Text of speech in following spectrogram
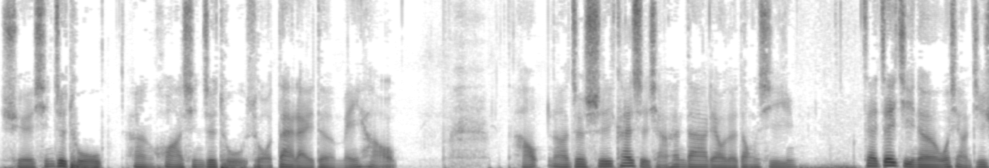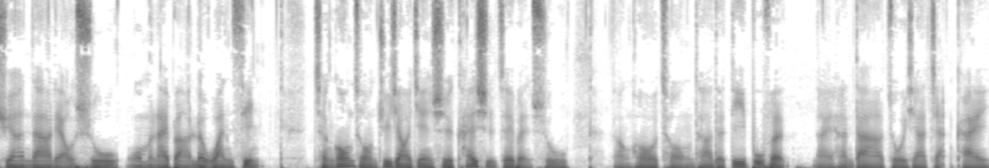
学心智图和画心智图所带来的美好。好，那这是一开始想和大家聊的东西。在这一集呢，我想继续和大家聊书。我们来把《The One Thing》成功从聚焦一件事开始这本书，然后从它的第一部分来和大家做一下展开。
